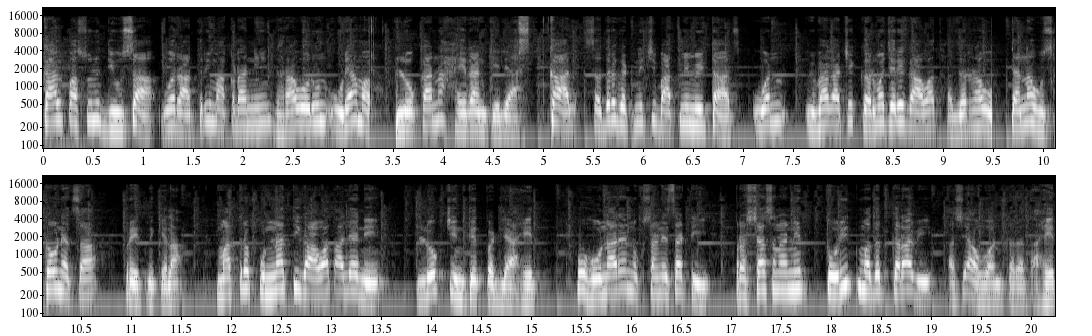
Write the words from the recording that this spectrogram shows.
कालपासून दिवसा व रात्री माकडांनी घरावरून उड्या मार लोकांना हैराण केले आहे काल सदर घटनेची बातमी मिळताच वन विभागाचे कर्मचारी गावात हजर राहून त्यांना हुसकवण्याचा प्रयत्न केला. मात्र पुन्हा ती गावात आल्याने लोक चिंतेत पडले आहेत व होणाऱ्या नुकसानीसाठी प्रशासनाने त्वरित मदत करावी असे आवाहन करत आहेत.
